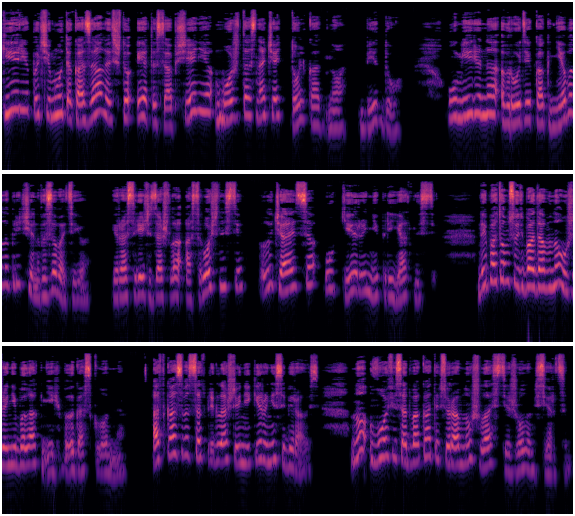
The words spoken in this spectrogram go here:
Кире почему-то казалось, что это сообщение может означать только одно — беду. У Мирина вроде как не было причин вызывать ее. И раз речь зашла о срочности, получается, у Киры неприятности. Да и потом судьба давно уже не была к ней благосклонна. Отказываться от приглашения Кира не собиралась, но в офис адвоката все равно шла с тяжелым сердцем.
